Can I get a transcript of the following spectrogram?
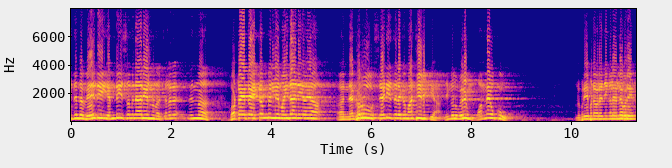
ഇതിന്റെ വേദി എം ഡി സെമിനാരിയിൽ നിന്ന് ചിലർ നിന്ന് കോട്ടയത്തെ ഏറ്റവും വലിയ മൈതാനിയായ നെഹ്റു സ്റ്റേഡിയത്തിലേക്ക് മാറ്റിയിരിക്കുക. നിങ്ങൾ വരും വന്നേ ഒക്കൂ. പ്രിയപ്പെട്ടവരെ നിങ്ങൾ എല്ലാവരെയും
